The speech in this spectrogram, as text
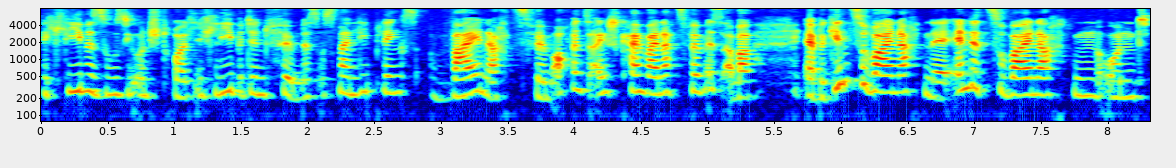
ich liebe Susi und Strolch. Ich liebe den Film. Das ist mein Lieblings-Weihnachtsfilm. Auch wenn es eigentlich kein Weihnachtsfilm ist, aber er beginnt zu Weihnachten, er endet zu Weihnachten und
